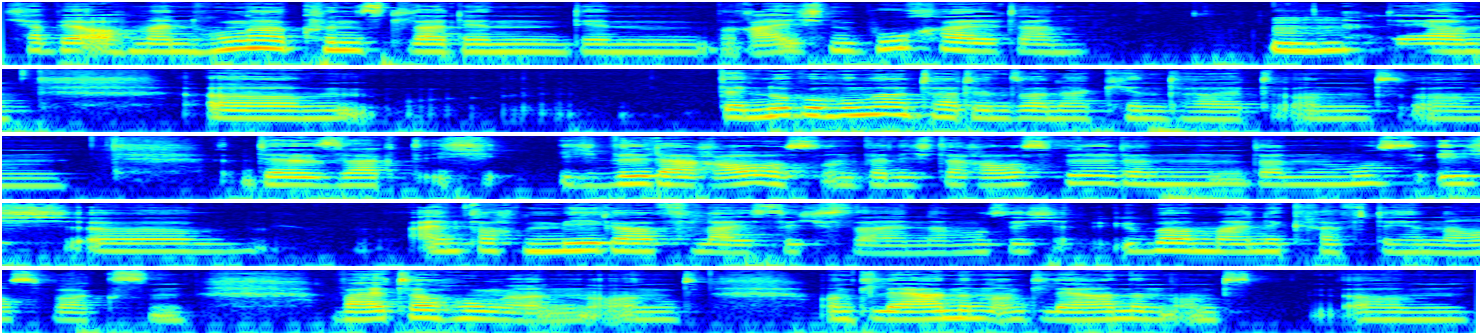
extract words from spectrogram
ich habe ja auch meinen Hungerkünstler, den, den reichen Buchhalter, mhm. der, ähm, der nur gehungert hat in seiner Kindheit und ähm, der sagt, ich, ich will da raus und wenn ich da raus will, dann, dann muss ich äh, einfach mega fleißig sein. Da muss ich über meine Kräfte hinauswachsen, weiter hungern und, und lernen und lernen. Und ähm,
